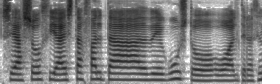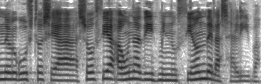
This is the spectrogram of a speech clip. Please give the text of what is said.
se asocia esta falta de gusto o alteración del gusto se asocia a una disminución de la saliva.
